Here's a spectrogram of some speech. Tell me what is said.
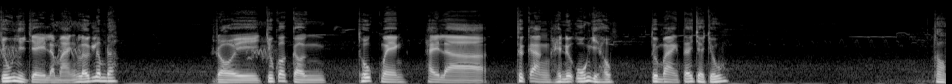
Chú như vậy là mạng lớn lắm đó. Rồi chú có cần thuốc men Hay là thức ăn hay nước uống gì không? Tôi mang tới cho chú. Thôi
